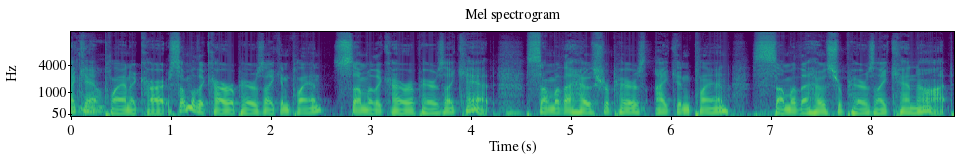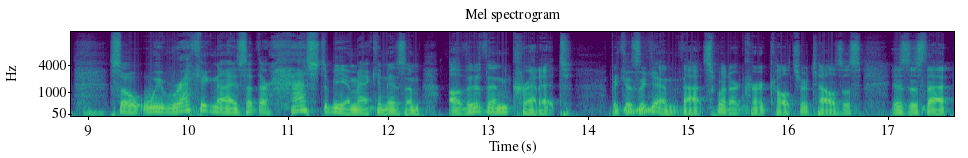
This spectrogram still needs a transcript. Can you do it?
I can't plan a car. Some of the car repairs I can plan. Some of the car repairs I can't. Some of the house repairs I can plan. Some of the house repairs I cannot. So we recognize that there has to be a mechanism other than credit because again that's what our current culture tells us is is that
